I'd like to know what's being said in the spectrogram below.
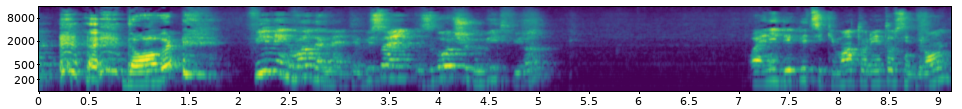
Dobro. Phoebe in Wonderland je v bistvu en zelo čudovit film. O eni deklici, ki ima Toretov sindrom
